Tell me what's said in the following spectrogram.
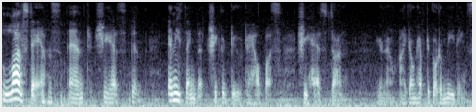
loves dance, mm-hmm. and she has been anything that she could do to help us. She has done. You know, I don't have to go to meetings.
